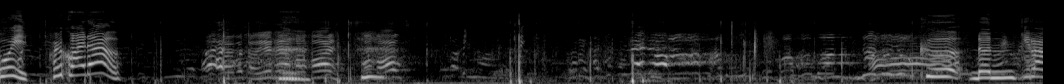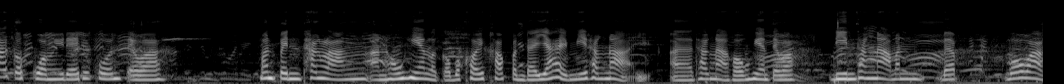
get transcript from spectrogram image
อุ้ยค่อยๆเด้อคือ เดินกีฬาก็กวางอยู่เด้ทุกคนแต่ว่า มันเป็นทางหลังอันห้องเฮียนแล้วก็บ่ค่อยคักปันใดอย่าให้มีทางหน้าอีกอ่าทางหน้าของโรงเฮียนแต่ว่าดินทางหน้ามันแบบบ่ว่าง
